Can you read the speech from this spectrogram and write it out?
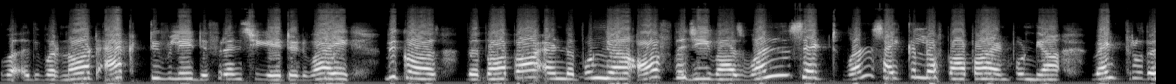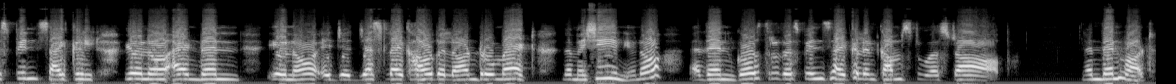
were not actively differentiated. Why? Because the papa and the punya of the jivas, one set, one cycle of papa and punya went through the spin cycle, you know, and then, you know, it just like how the laundromat, the machine, you know, then goes through the spin cycle and comes to a stop. And then what?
